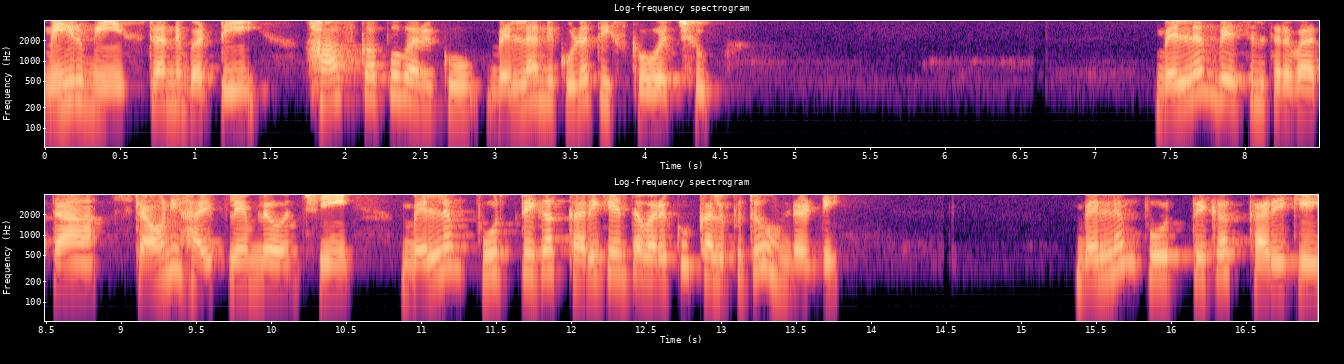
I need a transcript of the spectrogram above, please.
మీరు మీ ఇష్టాన్ని బట్టి హాఫ్ కప్పు వరకు బెల్లాన్ని కూడా తీసుకోవచ్చు. బెల్లం వేసిన తర్వాత స్టవ్ని హై ఫ్లేమ్లో ఉంచి బెల్లం పూర్తిగా కరిగేంత వరకు కలుపుతూ ఉండండి. బెల్లం పూర్తిగా కరిగి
